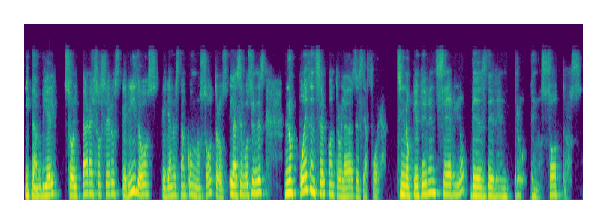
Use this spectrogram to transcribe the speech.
y también soltar a esos seres queridos que ya no están con nosotros. Las emociones no pueden ser controladas desde afuera sino que deben serlo desde dentro de nosotros.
